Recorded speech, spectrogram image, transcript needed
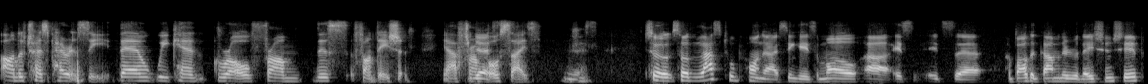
on the transparency, then we can grow from this foundation. Yeah, from Yes. both sides. Yes. So, so the last two points I think is more uh, it's it's uh, about the government relationship,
